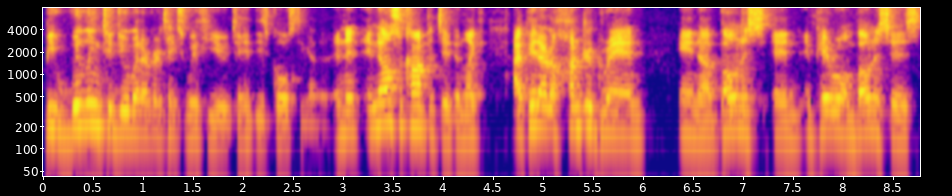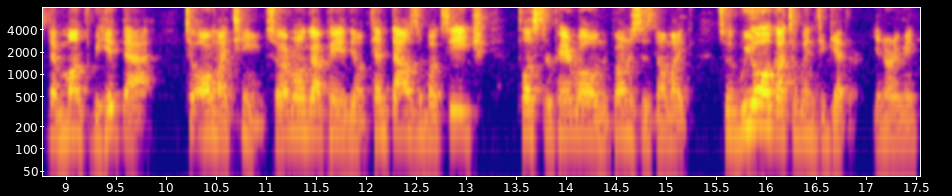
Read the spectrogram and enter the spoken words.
be willing to do whatever it takes with you to hit these goals together. And then and also compensate them. Like I paid out a hundred grand in uh, bonus and in, in payroll and bonuses that month we hit that to all my team. So everyone got paid, you know, 10,000 bucks each plus their payroll and the bonuses. And I'm like, so we all got to win together. You know what I mean?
